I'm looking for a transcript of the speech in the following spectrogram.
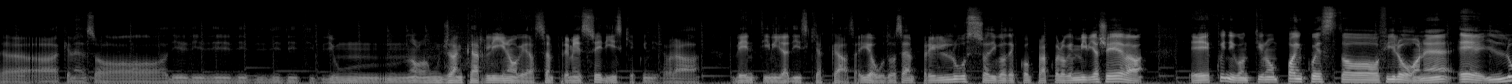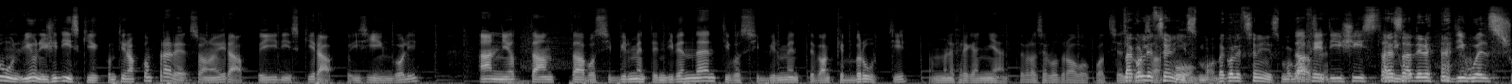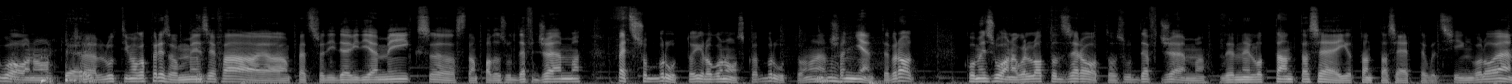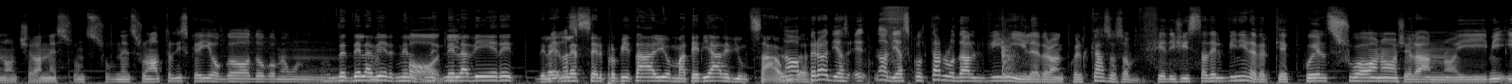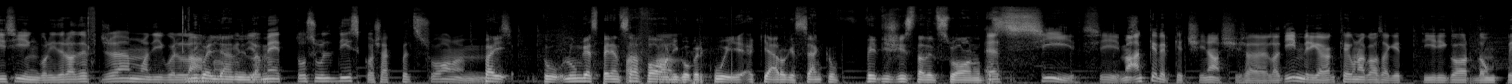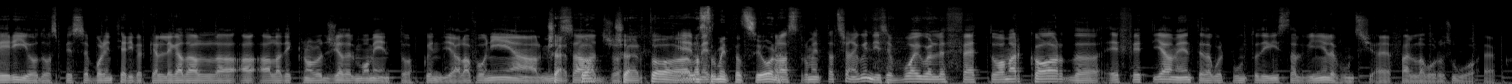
eh, che ne so, di, di- di- di- un, no, un Giancarlino che ha sempre messo i dischi e quindi avrà 20.000 dischi a casa. Io ho avuto sempre il lusso di poter comprare quello che mi piaceva e quindi continuo un po' in questo filone e gli unici dischi che continuo a comprare sono i rap, i dischi rap, i singoli anni 80 possibilmente indipendenti, possibilmente anche brutti, non me ne frega niente, però se lo trovo qualsiasi da cosa collezionismo, da collezionismo Da quasi. feticista Eh, di, di quel suono. Ok. Cioè, l'ultimo che ho preso un mese fa è un pezzo di David MX stampato su Def Jam. Pezzo brutto, io lo conosco, è brutto, non, Mm. non c'è niente. Però come suona quell'808 su Def Jam del- nell'86-87, quel singolo, eh, non ce l'ha nessun, su- nessun altro disco. Io godo come un. De- dell'avere, come nel- nell'avere, Nello- nell'essere proprietario materiale di un sound. No, però di, eh, no, di ascoltarlo dal vinile, però in quel caso sono feticista del vinile perché quel suono ce l'hanno i, i singoli della Def Jam di quell'anno. Di quegli anni Quindi là. io metto sul disco, c'è quel suono. Poi tu, lunga esperienza fonico, per cui è chiaro che sei anche un feticista del suono. Eh sì, sì, ma anche perché ci nasci, cioè la timbrica è anche una cosa che ti ricorda un periodo spesso e volentieri perché è legata al- a- alla tecnologia del momento, quindi alla fonia, al certo, mixaggio. certo, E alla strumentazione. alla strumentazione. Quindi, se vuoi quell'effetto Amarcord, effettivamente da quel punto di vista il vinile funziona, eh, fa il lavoro suo. Ecco,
